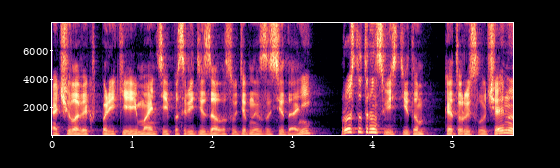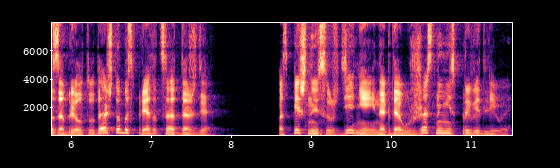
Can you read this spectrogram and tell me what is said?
а человек в парике и мантии посреди зала судебных заседаний – просто трансвеститом, который случайно забрел туда, чтобы спрятаться от дождя. Поспешные суждения иногда ужасно несправедливы.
